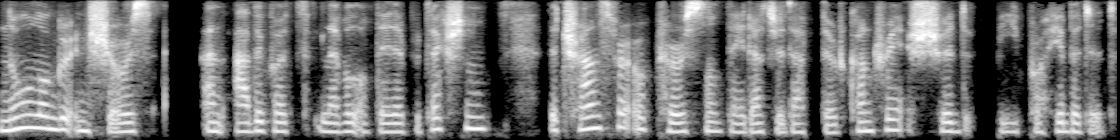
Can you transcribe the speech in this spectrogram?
no longer ensures an adequate level of data protection, the transfer of personal data to that third country should be prohibited,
